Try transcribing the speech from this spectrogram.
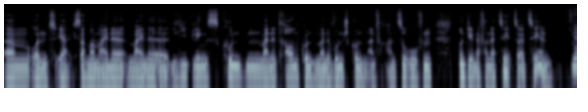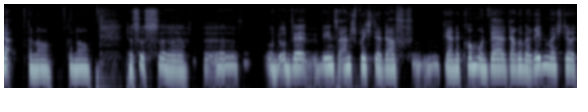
ähm, und ja, ich sag mal, meine, meine Lieblingskunden, meine Traumkunden, meine Wunschkunden einfach anzurufen und denen davon erzäh zu erzählen. Ja, genau, genau. Das ist äh, äh, und, und wer wen es anspricht, der darf gerne kommen. Und wer darüber reden möchte,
